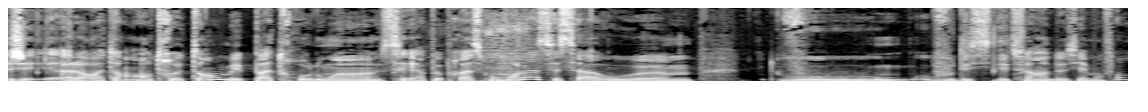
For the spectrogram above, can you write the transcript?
j'ai, alors attends, entre temps, mais pas trop loin. C'est à peu près à ce moment-là, c'est ça où euh, vous vous décidez de faire un deuxième enfant,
